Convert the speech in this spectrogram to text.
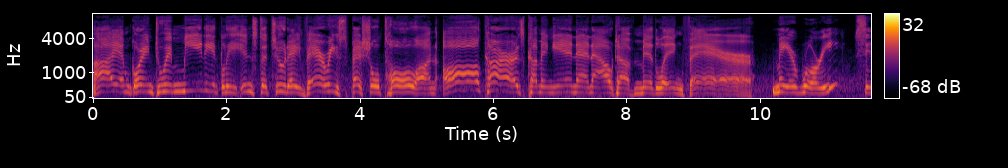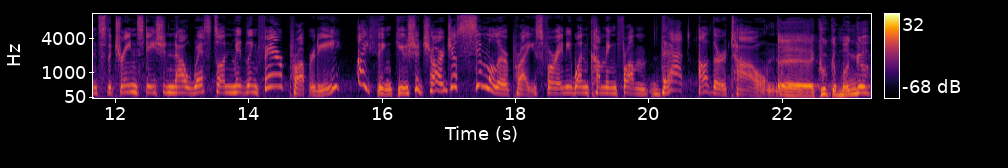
I am going to immediately institute a very special toll on all cars coming in and out of Middling Fair. Mayor Rory, since the train station now rests on Middling Fair property, I think you should charge a similar price for anyone coming from that other town. Uh, Cucamonga?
